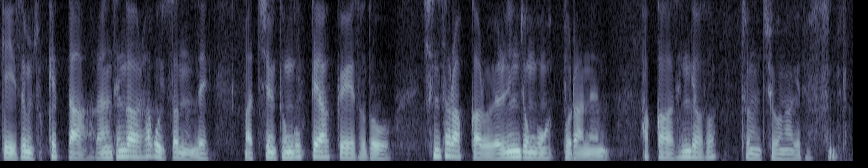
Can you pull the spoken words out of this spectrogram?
게 있으면 좋겠다라는 생각을 하고 있었는데 마침 동국대학교에서도 신설학과로 열린전공학부라는 학과가 생겨서 저는 지원하게 되었습니다.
